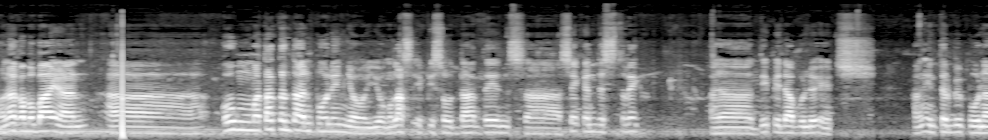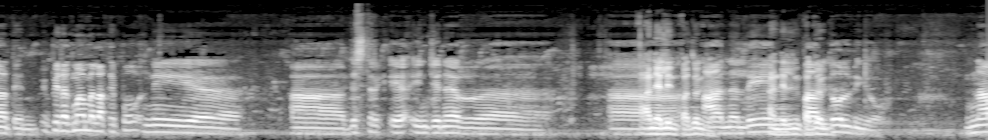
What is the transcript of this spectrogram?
Mga kababayan, ah, kung matatandaan po ninyo yung last episode natin sa 2nd District ah, DPWH, ang interview po natin, ipinagmamalaki po ni ah, ah, District Engineer ah, ah, Annalyn Padulyo. Annalyn Annalyn Padulyo. Padulyo na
